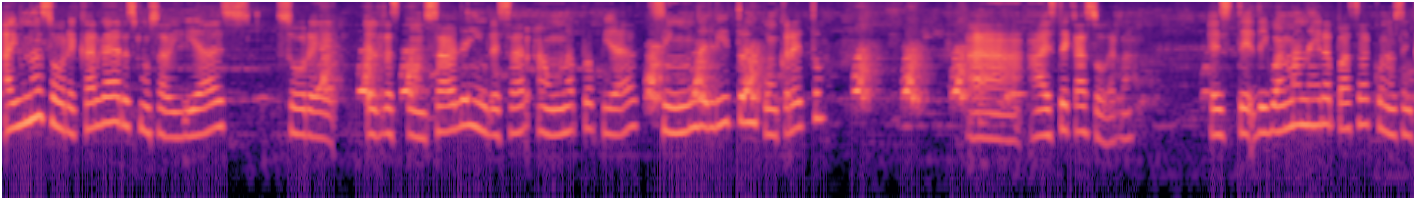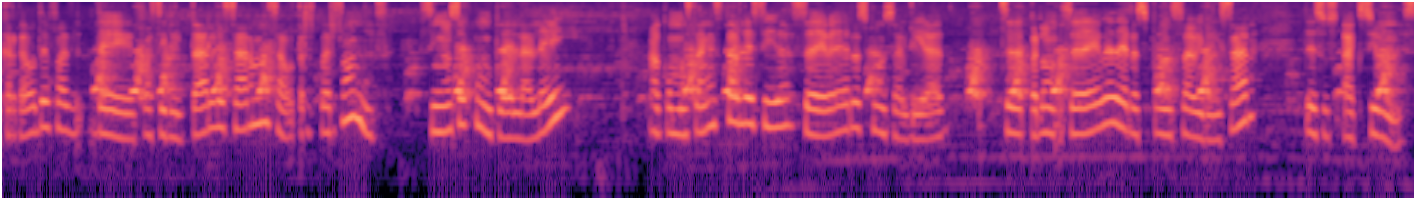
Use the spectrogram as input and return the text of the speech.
hay una sobrecarga de responsabilidades sobre el responsable ingresar a una propiedad sin un delito en concreto a, este caso, ¿verdad? Este, de igual manera pasa con los encargados de, de facilitarles armas a otras personas. Si no se cumple la ley, a como están establecidas, se debe de responsabilidad, se, perdón, se debe de responsabilizar de sus acciones,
